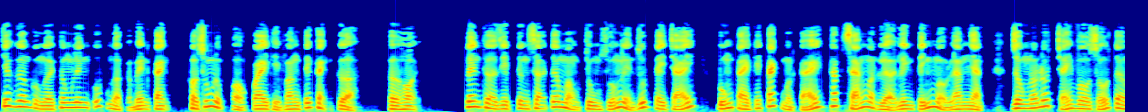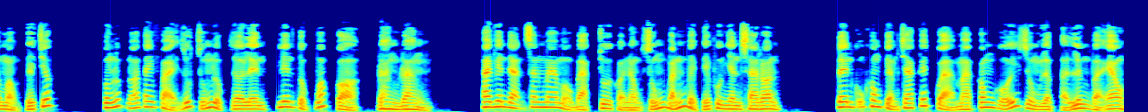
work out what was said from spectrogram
chiếc gương của người thông linh úp ngược ở bên cạnh, khẩu súng lục ổ quay thì văng tới cạnh cửa. Cơ hội. Lên thừa dịp từng sợi tơ mỏng trùng xuống liền rút tay trái, búng tay cái tách một cái, thắp sáng ngọn lửa linh tính màu lam nhạt, dùng nó đốt cháy vô số tơ mỏng phía trước. Cùng lúc đó tay phải rút súng lục giơ lên, liên tục bóp cò, đoàng đoàng. Hai viên đạn săn ma màu bạc chui khỏi nòng súng bắn về phía phu nhân Saron. Lên cũng không kiểm tra kết quả mà cong gối dùng lực ở lưng và eo,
